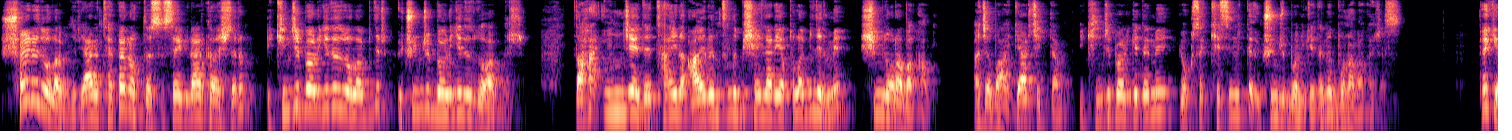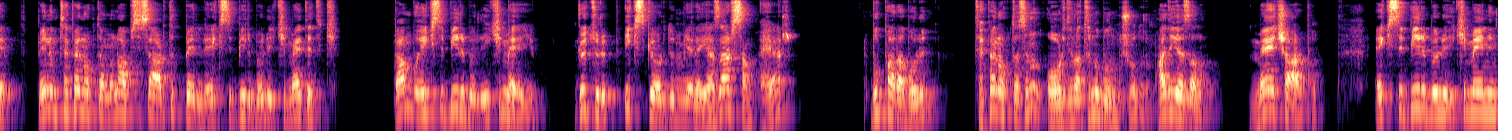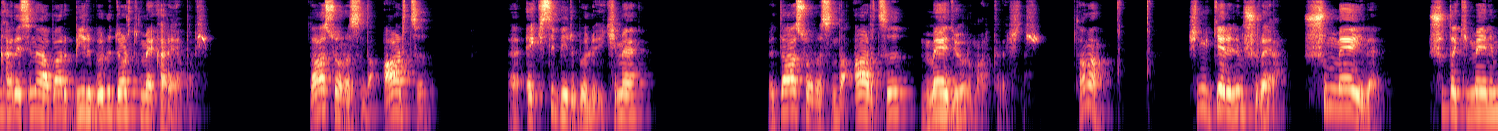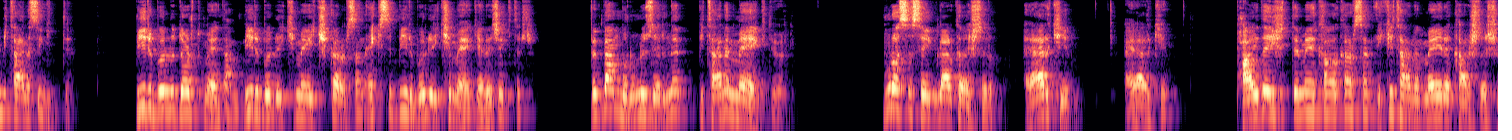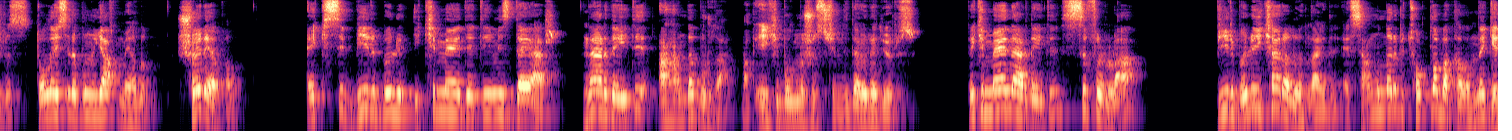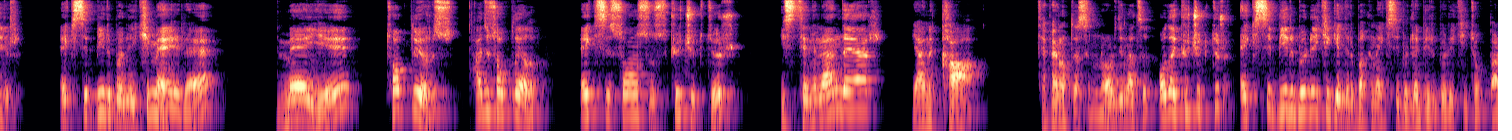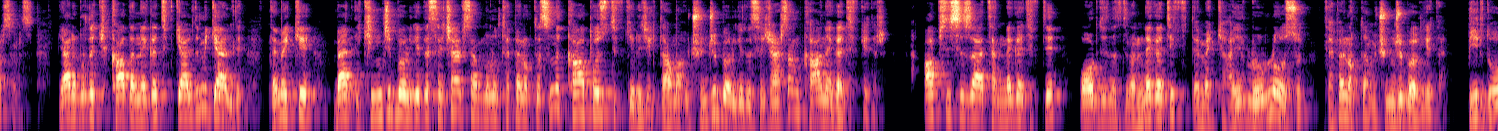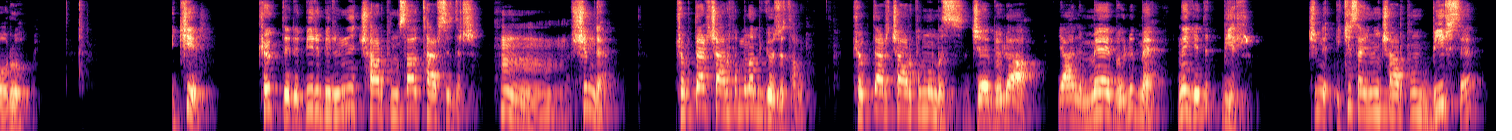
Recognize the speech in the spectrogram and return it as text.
Şöyle de olabilir. Yani tepe noktası sevgili arkadaşlarım ikinci bölgede de olabilir. Üçüncü bölgede de olabilir. Daha ince detaylı ayrıntılı bir şeyler yapılabilir mi? Şimdi ona bakalım. Acaba gerçekten ikinci bölgede mi yoksa kesinlikle üçüncü bölgede mi buna bakacağız. Peki benim tepe noktamın apsisi artık belli. Eksi 1 bölü 2m dedik. Ben bu eksi 1 bölü 2m'yi götürüp x gördüğüm yere yazarsam eğer bu parabolün tepe noktasının ordinatını bulmuş olurum. Hadi yazalım. m çarpı eksi 1 bölü 2m'nin karesi ne yapar? 1 bölü 4m kare yapar. Daha sonrasında artı e, eksi 1 bölü 2m ve daha sonrasında artı m diyorum arkadaşlar. Tamam. Şimdi gelelim şuraya. Şu m ile şuradaki m'nin bir tanesi gitti. 1 bölü 4m'den 1 bölü 2m'yi çıkarırsan eksi 1 bölü 2m gelecektir. Ve ben bunun üzerine bir tane m ekliyorum. Burası sevgili arkadaşlarım eğer ki eğer ki payda eşitlemeye kalkarsak iki tane m ile karşılaşırız. Dolayısıyla bunu yapmayalım. Şöyle yapalım. Eksi 1 bölü 2m dediğimiz değer neredeydi? Aha da burada. Bak iyi ki bulmuşuz şimdi de öyle diyoruz. Peki m neredeydi? 0 ile 1 bölü 2 aralığındaydı. E sen bunları bir topla bakalım ne gelir? Eksi 1 bölü 2m ile m'yi topluyoruz. Hadi toplayalım. Eksi sonsuz küçüktür istenilen değer yani k tepe noktasının ordinatı o da küçüktür. Eksi 1 bölü 2 gelir bakın eksi 1 ile 1 bölü 2'yi toplarsanız. Yani buradaki k da negatif geldi mi geldi. Demek ki ben ikinci bölgede seçersem bunun tepe noktasını k pozitif gelecekti. Ama üçüncü bölgede seçersem k negatif gelir. Apsisi zaten negatifti. Ordinatına negatif. Demek ki hayırlı uğurlu olsun. Tepe noktam üçüncü bölgede. Bir doğru. 2. Kökleri birbirinin çarpımsal tersidir. Hmm, şimdi Kökler çarpımına bir göz atalım. Kökler çarpımımız c bölü a yani m bölü m ne gelir? 1. Şimdi iki sayının çarpımı 1 ise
